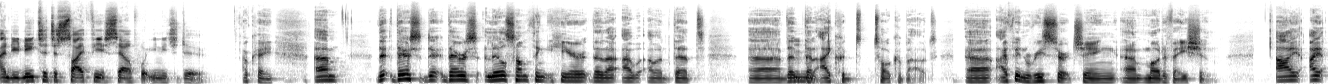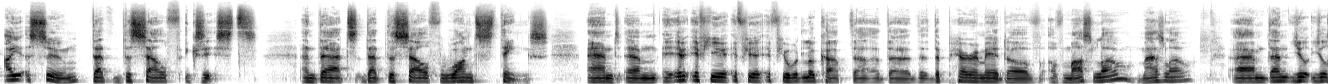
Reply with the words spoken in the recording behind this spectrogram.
and you need to decide for yourself what you need to do. Okay, um, th- there's there, there's a little something here that I, I, I that. Uh, that, mm-hmm. that I could talk about. Uh, I've been researching uh, motivation. I, I, I assume that the self exists and that that the self wants things. And um, if you if you if you would look up the the, the, the pyramid of, of Maslow Maslow, um, then you'll you'll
